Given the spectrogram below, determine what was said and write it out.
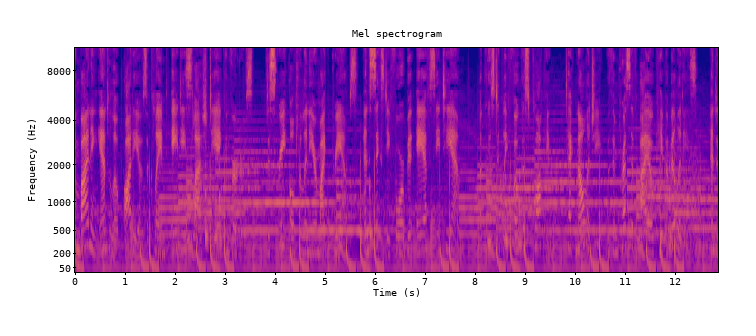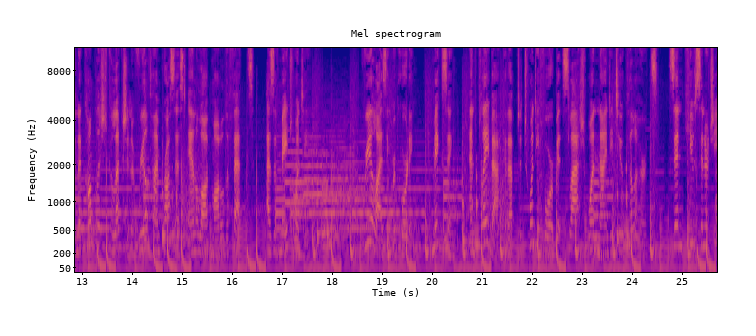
combining Antelope Audio's acclaimed AD/DA converters, discrete ultralinear mic preamps, and 64-bit AFC-TM, acoustically focused clocking, technology with impressive I.O. capabilities, and an accomplished collection of real-time processed analog modeled effects, as of May 20. Realizing recording, mixing, playback at up to 24-bit slash 192 kHz, ZenQ Synergy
